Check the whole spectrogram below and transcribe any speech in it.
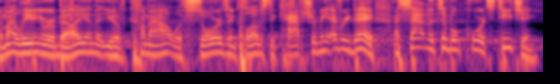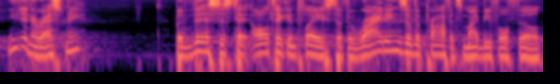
Am I leading a rebellion that you have come out with swords and clubs to capture me? Every day I sat in the temple courts teaching. You didn't arrest me. But this has all taken place that the writings of the prophets might be fulfilled.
